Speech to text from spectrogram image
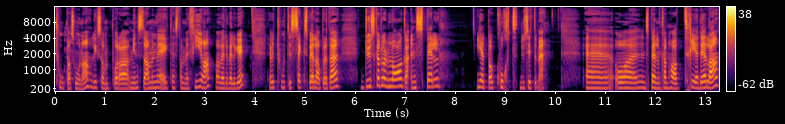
to personer, liksom på det minste, men jeg testa med fire. Det var veldig, veldig gøy. Det er vel to til seks spillere på dette. her. Du skal da lage en spill i hjelp av kort du sitter med. Eh, og den spillen kan ha tre deler,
